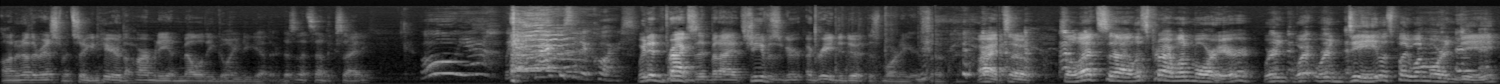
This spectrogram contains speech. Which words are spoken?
on another instrument, so you can hear the harmony and melody going together. Doesn't that sound exciting? Oh yeah, we didn't practice it, of course. We didn't practice it, but I she was agreed to do it this morning here. So, all right, so so let's uh, let's try one more here. We're in we're, we're in D. Let's play one more in D.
